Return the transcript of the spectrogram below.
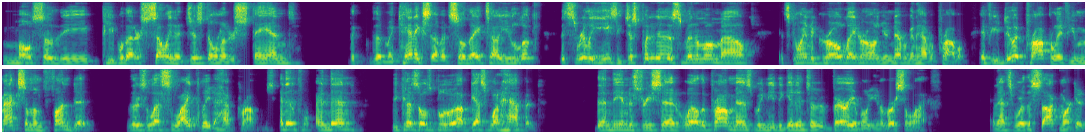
most of the people that are selling it just don't understand the, the mechanics of it. So they tell you, look, it's really easy. Just put in this minimum amount. It's going to grow later on. You're never going to have a problem. If you do it properly, if you maximum fund it, there's less likely to have problems. And then, and then because those blew up, guess what happened? Then the industry said, well, the problem is we need to get into variable universal life. And that's where the stock market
